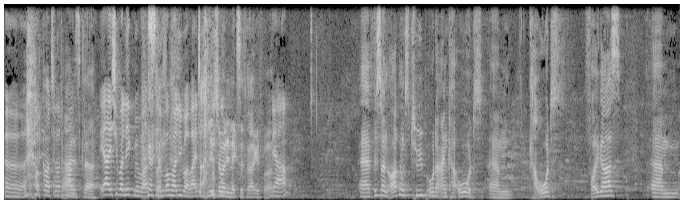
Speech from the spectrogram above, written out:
Oh Gott, warte mal. Alles klar. Ja, ich überlege mir was. Mach mal lieber weiter. Ich lese schon mal die nächste Frage vor. Ja. Äh, bist du ein Ordnungstyp oder ein Chaot? Ähm, Chaot, Vollgas. Ähm,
